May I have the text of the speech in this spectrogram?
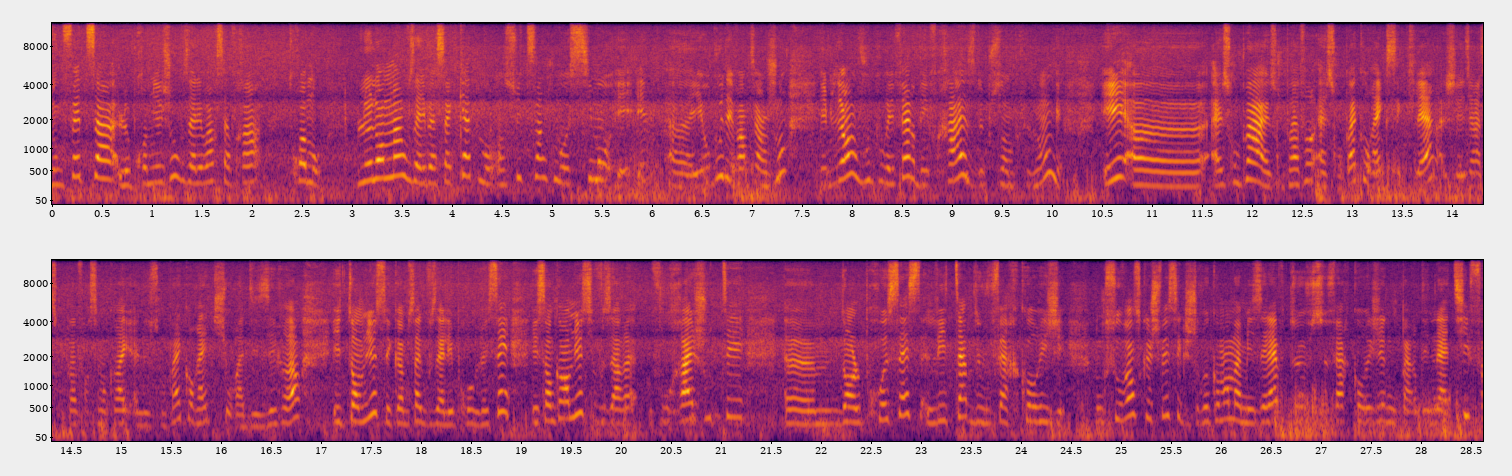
Donc faites ça le premier jour, vous allez voir, ça fera trois mots. Le lendemain, vous allez passer à 4 mots, ensuite 5 mots, 6 mots et, euh, et, au bout des 21 jours, eh bien, vous pourrez faire des phrases de plus en plus longues et euh, elles ne seront, pas, elles seront, pas, correctes, c'est clair. Je vais dire, elles ne sont pas forcément correctes, elles ne sont pas correctes, il y aura des erreurs et tant mieux, c'est comme ça que vous allez progresser. Et c'est encore mieux si vous rajoutez euh, dans le process l'étape de vous faire corriger. Donc souvent ce que je fais c'est que je recommande à mes élèves de se faire corriger donc, par des natifs.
